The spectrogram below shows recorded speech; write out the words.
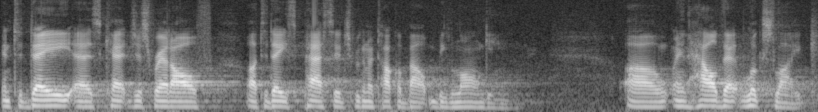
And today, as Kat just read off uh, today's passage, we're going to talk about belonging uh, and how that looks like.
